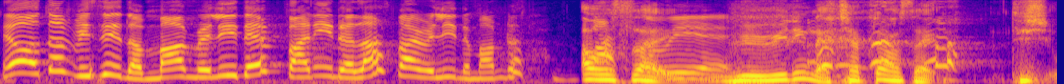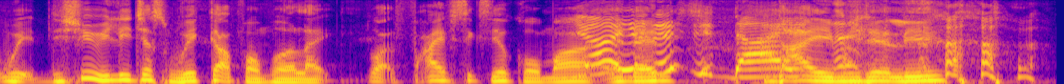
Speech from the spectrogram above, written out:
Then after visit the mom really damn funny. The last part really the mom just I was like, away, we were reading that chapter. I was like, did she, wait, did she really just wake up from her like what five, six year coma yeah, and yeah, then then she died. die immediately?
